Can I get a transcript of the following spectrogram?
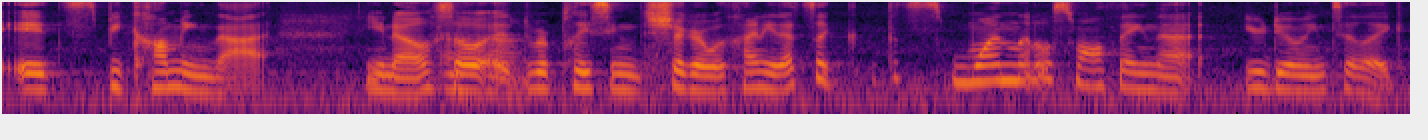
it's becoming that. You know, so Uh-huh. replacing sugar with honey, that's like that's one little small thing that you're doing to like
